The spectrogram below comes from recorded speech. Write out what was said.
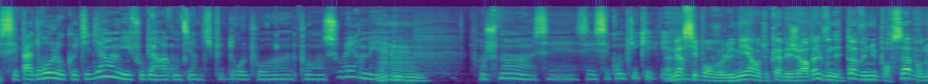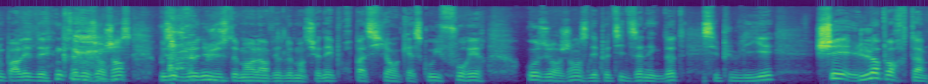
c'est pas drôle au quotidien mais il faut bien raconter un petit peu de drôle pour euh, pour en sourire mais Mm, euh, mm, mm. Franchement euh, c'est compliqué. Bah, merci pour vos lumières. En tout cas, mais je rappelle, vous n'êtes pas venu pour ça, pour nous parler des grèves aux urgences. Vous êtes venu justement, là, on vient de le mentionner, pour patients en casse-couille, fou aux urgences, des petites anecdotes. C'est publié chez L'Opportun.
